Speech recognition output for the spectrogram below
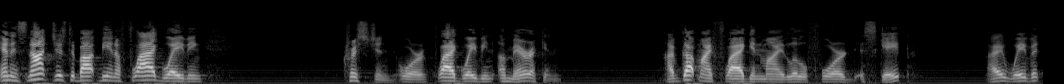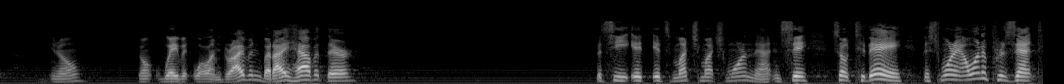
And it's not just about being a flag waving Christian or flag waving American. I've got my flag in my little Ford Escape. I wave it, you know, don't wave it while I'm driving, but I have it there. But see, it, it's much, much more than that. And see, so today, this morning, I want to present,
